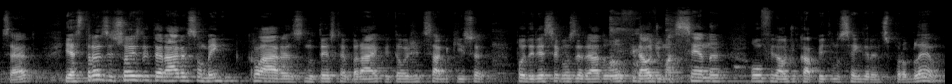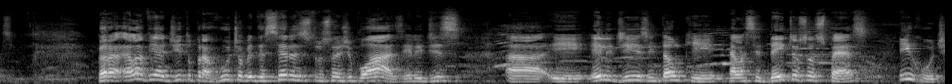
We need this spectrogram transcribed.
certo? E as transições literárias são bem claras no texto hebraico, então a gente sabe que isso é, poderia ser considerado ou o final de uma cena ou o final de um capítulo sem grandes problemas. Agora, ela havia dito para Ruth obedecer às instruções de Boaz, e ele diz, uh, e ele diz então que ela se deite aos seus pés, e Ruth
